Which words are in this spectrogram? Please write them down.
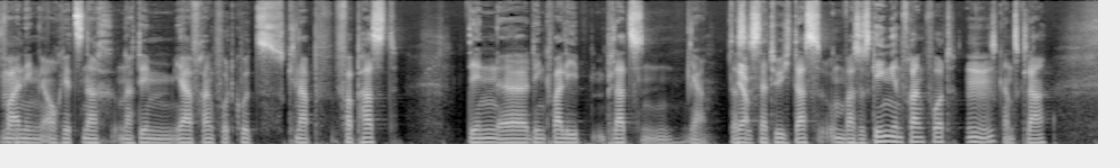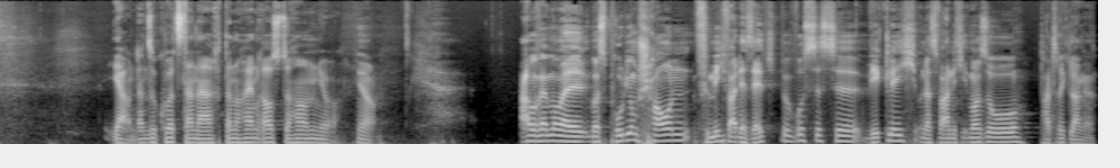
vor mhm. allen Dingen auch jetzt nach, nachdem ja Frankfurt kurz knapp verpasst, den, äh, den Quali-Platz. Ja, das ja. ist natürlich das, um was es ging in Frankfurt, mhm. ist ganz klar. Ja, und dann so kurz danach dann noch einen rauszuhauen, ja. Ja. Aber wenn wir mal übers Podium schauen, für mich war der selbstbewussteste wirklich, und das war nicht immer so, Patrick Lange.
